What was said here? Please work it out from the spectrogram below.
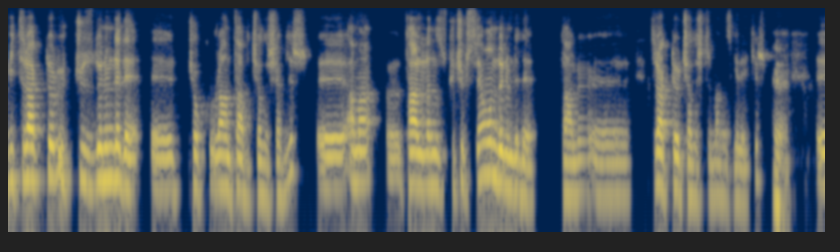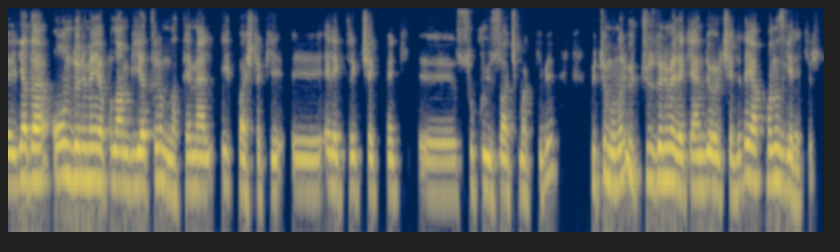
bir traktör 300 dönümde de çok rentable çalışabilir. Ama tarlanız küçükse 10 dönümde de tarla, traktör çalıştırmanız gerekir. Evet. Ya da 10 dönüme yapılan bir yatırımla temel ilk baştaki elektrik çekmek, su kuyusu açmak gibi bütün bunları 300 dönüme de kendi ölçeğinde de yapmanız gerekir.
